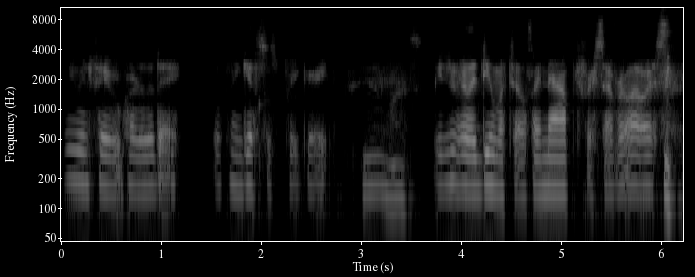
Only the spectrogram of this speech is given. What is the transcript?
what do you mean favorite part of the day? Opening gifts was pretty great. Yeah, it was. We didn't really do much else. I napped for several hours.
